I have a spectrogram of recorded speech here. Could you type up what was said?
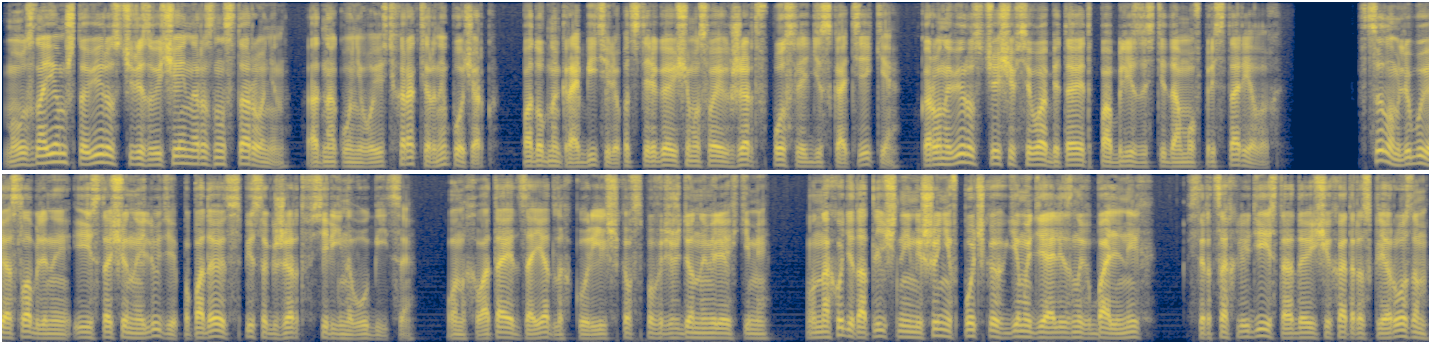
Мы узнаем, что вирус чрезвычайно разносторонен, однако у него есть характерный почерк. Подобно грабителю, подстерегающему своих жертв после дискотеки, коронавирус чаще всего обитает поблизости домов престарелых. В целом, любые ослабленные и истощенные люди попадают в список жертв серийного убийцы. Он хватает заядлых курильщиков с поврежденными легкими. Он находит отличные мишени в почках гемодиализных больных, в сердцах людей, страдающих атеросклерозом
